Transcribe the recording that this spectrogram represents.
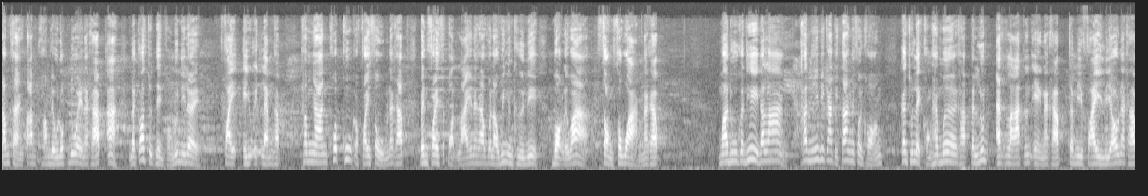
ลำแสงตามความเร็วรถด้วยนะครับอะแล้วก็จุดเด่นของรุ่นนี้เลย ไฟ AUX lamp ครับทำงานควบคู่กับไฟสูงนะครับ เป็นไฟสปอตไลท์นะครับ เวลาวิ่งกลางคืนนี่บอกเลยว่าส่องสว่างนะครับ มาดูกันที่ด้านล่าง คันนี้มีการติดตั้งในส่วนของกันชนเหล็กของ Hammer ครับ เป็นรุ่น Atlas นั่นเองนะครับ จะมีไฟเลี้ยวนะครับ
